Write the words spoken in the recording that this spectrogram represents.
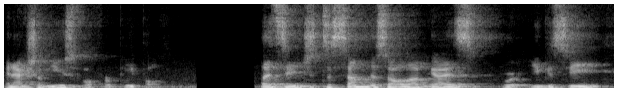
and actually useful for people. Let's see, just to sum this all up, guys, you can see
